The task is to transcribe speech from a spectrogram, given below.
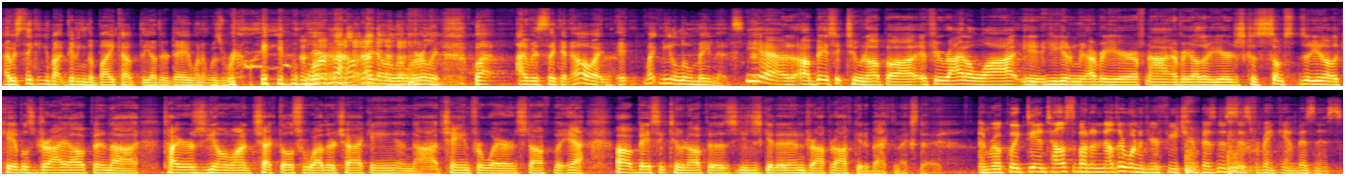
I was thinking about getting the bike out the other day when it was really warm out. I know a little early, but I was thinking, oh, it, it might need a little maintenance. Yeah, a basic tune-up. Uh, if you ride a lot, you, you get them every year. If not, every other year, just because some, you know, the cables dry up and uh, tires, you know, want to check those for weather checking and uh, chain for wear and stuff. But yeah, uh, basic tune-up is you just get it in, drop it off, get it back the next day. And real quick, Dan, tell us about another one of your future businesses for Banking on Business.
